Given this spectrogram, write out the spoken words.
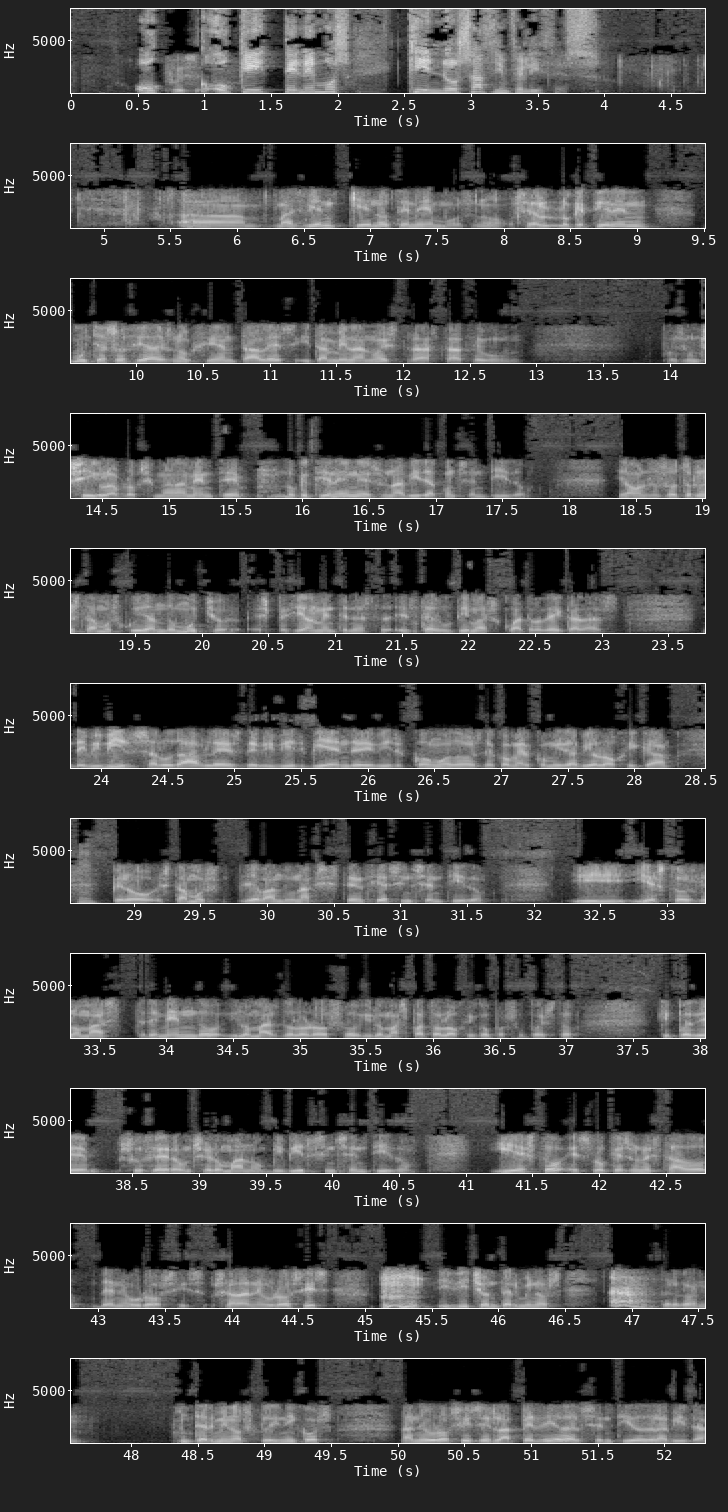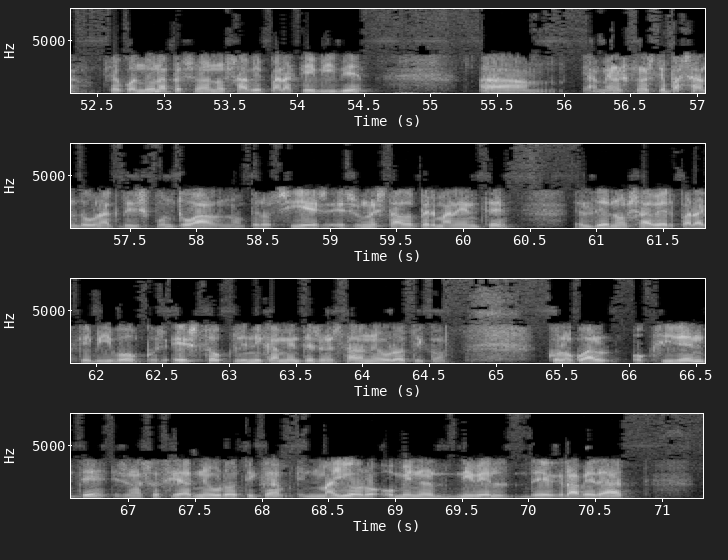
¿O, pues, o qué tenemos que nos hace infelices? Uh, más bien, ¿qué no tenemos? ¿no? O sea, lo que tienen muchas sociedades no occidentales y también la nuestra hasta hace un, pues un siglo aproximadamente, lo que tienen es una vida con sentido. Digamos, nosotros nos estamos cuidando mucho, especialmente en estas últimas cuatro décadas, de vivir saludables, de vivir bien, de vivir cómodos, de comer comida biológica, mm. pero estamos llevando una existencia sin sentido. Y, y, esto es lo más tremendo y lo más doloroso y lo más patológico, por supuesto, que puede suceder a un ser humano, vivir sin sentido. Y esto es lo que es un estado de neurosis. O sea, la neurosis, y dicho en términos, perdón, en términos clínicos, la neurosis es la pérdida del sentido de la vida. O sea, cuando una persona no sabe para qué vive, a menos que no esté pasando una crisis puntual, ¿no? Pero si es, es un estado permanente, el de no saber para qué vivo, pues esto clínicamente es un estado neurótico. Con lo cual, Occidente es una sociedad neurótica en mayor o menor nivel de gravedad,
